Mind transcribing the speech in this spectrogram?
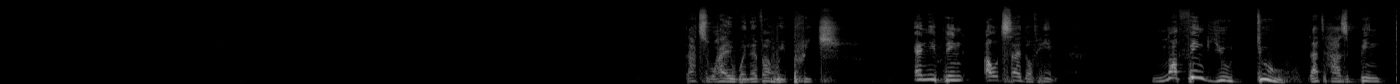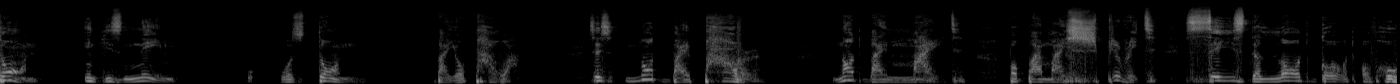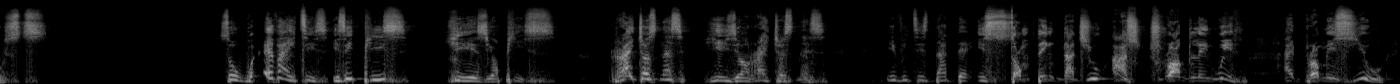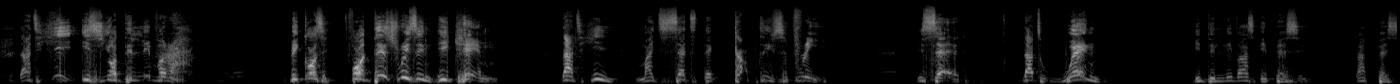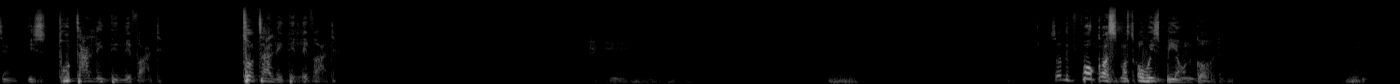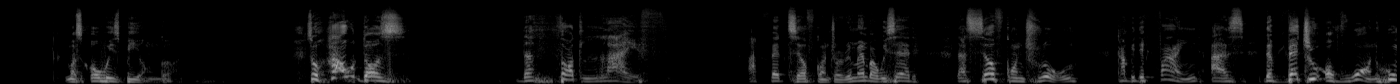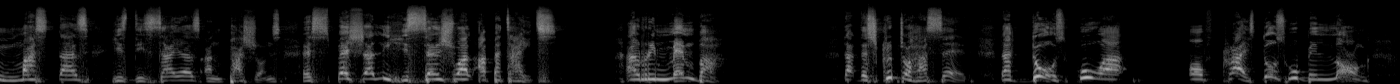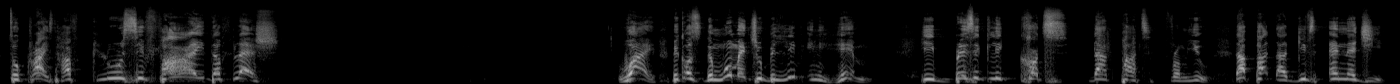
That's why whenever we preach anything outside of him, nothing you do that has been done in his name was done by your power. It says, not by power, not by might, but by my spirit, says the Lord God of hosts. So, whatever it is, is it peace? He is your peace. Righteousness, He is your righteousness. If it is that there is something that you are struggling with, I promise you that He is your deliverer. Because for this reason He came, that He might set the captives free. He said that when He delivers a person, that person is totally delivered. Totally delivered. So the focus must always be on God must always be on God. So, how does the thought life affect self control? Remember, we said that self control can be defined as the virtue of one who masters his desires and passions, especially his sensual appetites. And remember that the scripture has said that those who are of Christ, those who belong to Christ have crucified the flesh. Why? Because the moment you believe in Him, He basically cuts that part from you. That part that gives energy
